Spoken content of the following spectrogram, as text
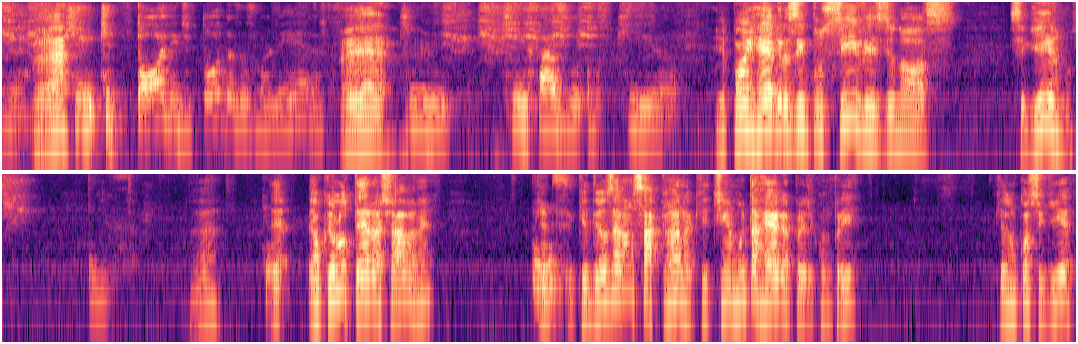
é. que, que tolhe de todas as maneiras. É. Que, que faz que impõe regras impossíveis de nós seguirmos. Isso. É. é, o que o Lutero achava, né? Que, que, Deus era um sacana, que tinha muita regra para ele cumprir, que ele não conseguia.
